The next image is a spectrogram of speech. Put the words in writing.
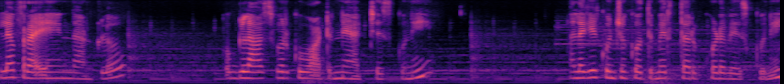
ఇలా ఫ్రై అయిన దాంట్లో ఒక గ్లాస్ వరకు వాటర్ని యాడ్ చేసుకుని అలాగే కొంచెం కొత్తిమీర తరుగు కూడా వేసుకుని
